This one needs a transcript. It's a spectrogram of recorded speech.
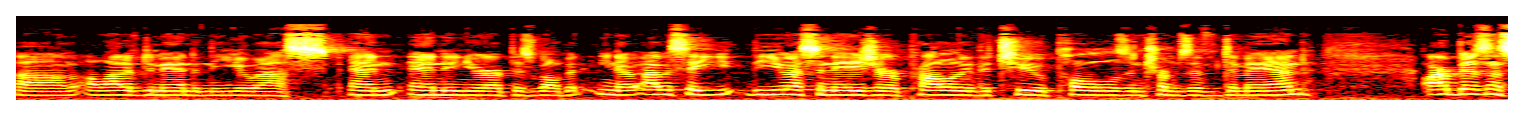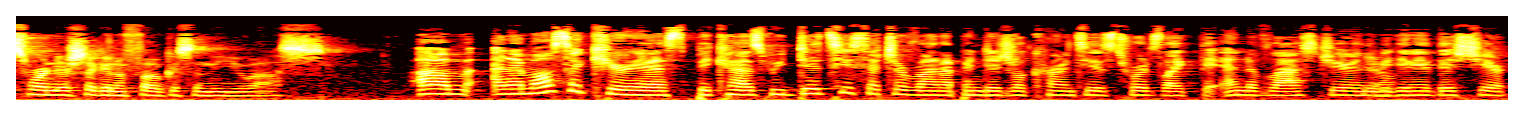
Um, a lot of demand in the U.S. and, and in Europe as well, but you know I would say the U.S. and Asia are probably the two poles in terms of demand our business, we're initially going to focus in the U.S. Um, and I'm also curious because we did see such a run up in digital currencies towards like the end of last year and the beginning of this year.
